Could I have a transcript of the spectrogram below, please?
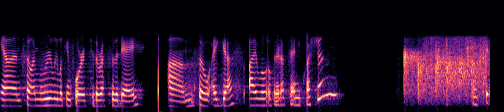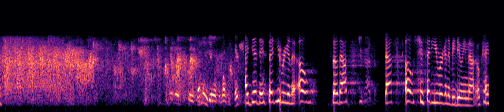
And so I'm really looking forward to the rest of the day. Um, so I guess I will open it up to any questions. Thank you. Someone gave us a bunch of pictures. I did. They said you were gonna. Oh, so that's You had them. that's. Oh, she said you were gonna be doing that. Okay.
